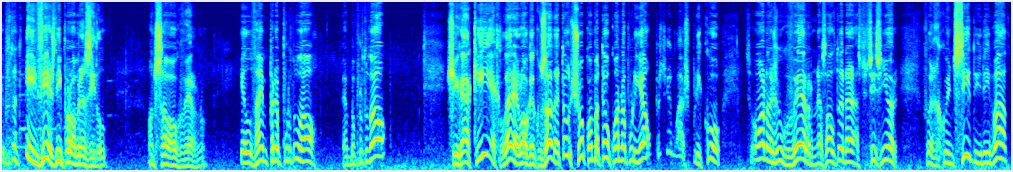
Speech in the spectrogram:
E, portanto, em vez de ir para o Brasil, onde estava o governo, ele vem para Portugal. Vem para Portugal, chega aqui, é claro, é logo acusado, então o show combateu com Napoleão, mas ele lá explicou, são ordens do governo, nessa altura, sim senhor, foi reconhecido e libado.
